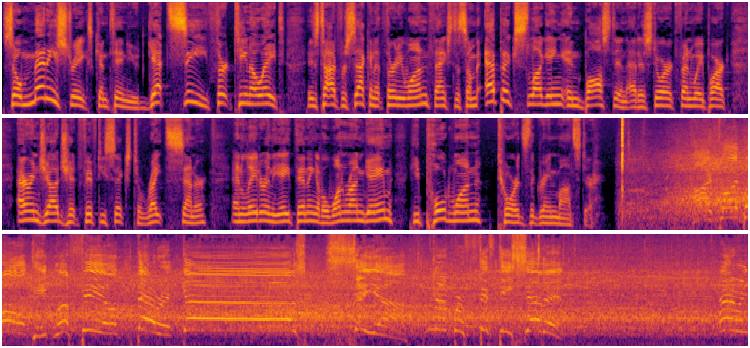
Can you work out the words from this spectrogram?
so many streaks continued. Get C 1308 is tied for second at 31, thanks to some epic slugging in Boston at historic Fenway Park. Aaron Judge hit 56 to right center, and later in the eighth inning of a one run game, he pulled one towards the Green Monster. High fly ball, deep left field. There it goes. See ya. Number 57. Aaron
